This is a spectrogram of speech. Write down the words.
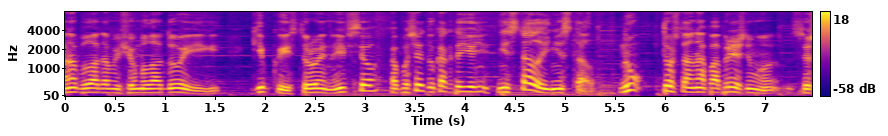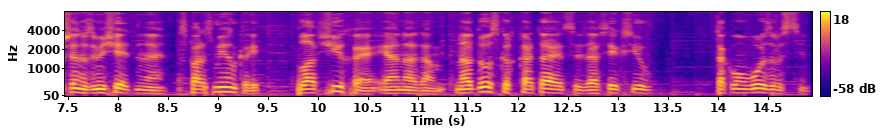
Она была там еще молодой и гибкой и стройной, и все. А после этого как-то ее не- стало и не стало. Ну, то, что она по-прежнему совершенно замечательная спортсменка, плавчиха, и она там на досках катается изо всех сил в таком возрасте.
